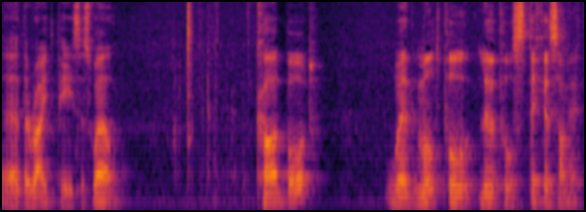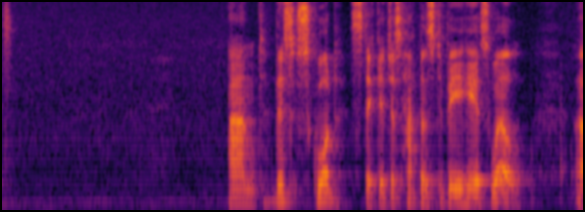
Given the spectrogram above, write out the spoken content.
uh, the right piece as well. Cardboard with multiple Liverpool stickers on it. And this squad sticker just happens to be here as well. Uh,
